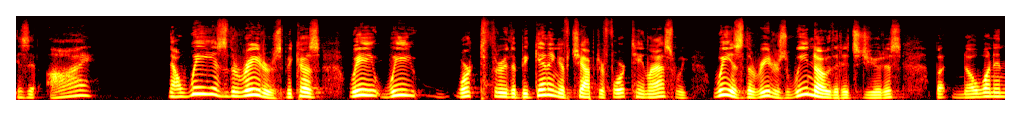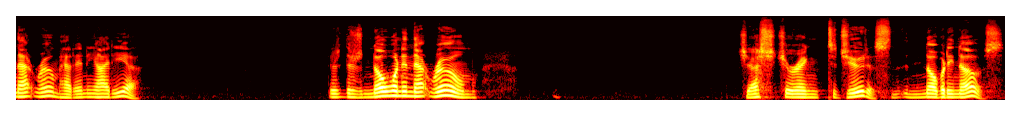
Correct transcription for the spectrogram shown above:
Is it I? Now, we as the readers, because we, we worked through the beginning of chapter 14 last week, we as the readers, we know that it's Judas, but no one in that room had any idea. There, there's no one in that room gesturing to Judas. Nobody knows.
